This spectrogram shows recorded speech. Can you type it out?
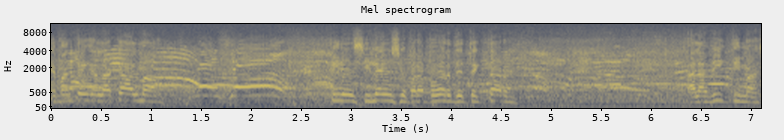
que mantengan la calma. Piden silencio para poder detectar a las víctimas.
